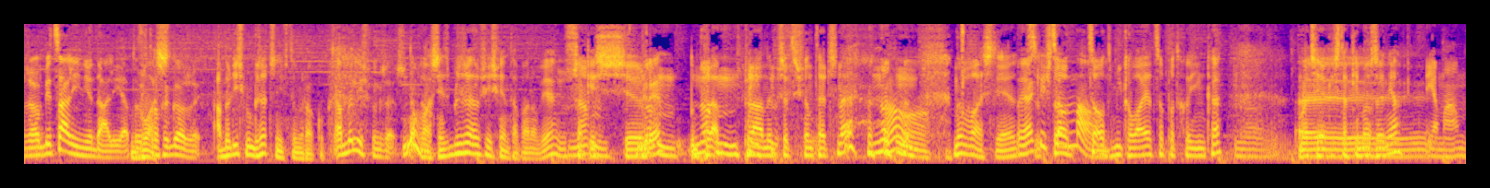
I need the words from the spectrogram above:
że obiecali nie dali, a to już Właśnie. trochę gorzej. A byliśmy grzeczni w tym roku. A byliśmy grzeczni. No właśnie, zbliżają się święta, panowie. Już No, jakieś no, e, no, pla no. plany przedświąteczne? No. No właśnie. No jakieś co, tam mam. co od Mikołaja, co pod choinkę? Macie jakieś takie Eee, marzenia? ja mam.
